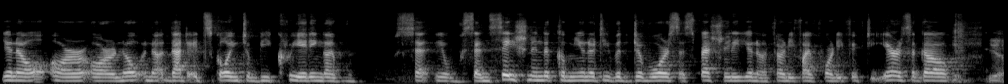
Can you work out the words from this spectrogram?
you know or or no, no that it's going to be creating a you know, sensation in the community with divorce especially you know 35 40 50 years ago yeah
